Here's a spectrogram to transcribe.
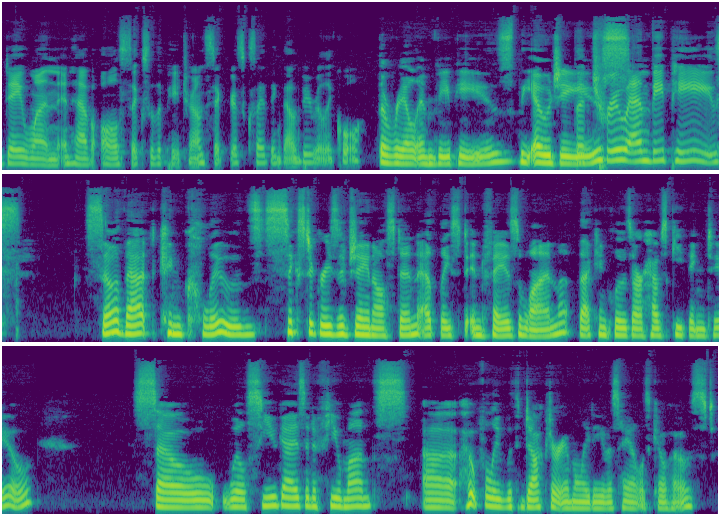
day one and have all six of the Patreon stickers because I think that would be really cool. The real MVPs, the OGs, the true MVPs. So that concludes Six Degrees of Jane Austen, at least in phase one. That concludes our housekeeping too. So we'll see you guys in a few months, uh, hopefully with Dr. Emily Davis Hale as co host.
